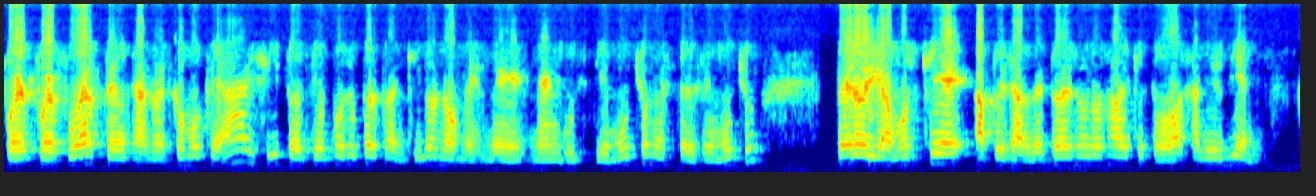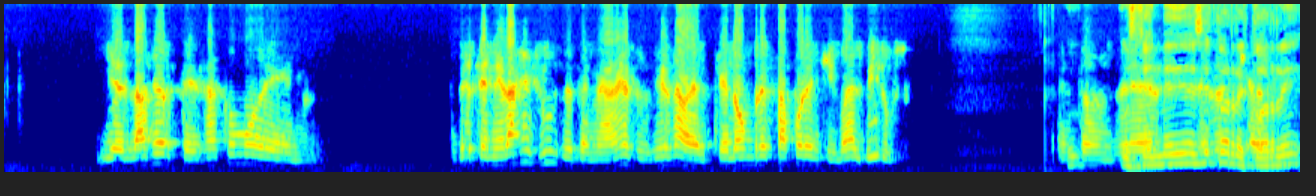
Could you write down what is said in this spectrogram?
fue, fue fuerte, o sea, no es como que, ay, sí, todo el tiempo súper tranquilo, no, me, me, me angustié mucho, me estresé mucho, pero digamos que a pesar de todo eso uno sabe que todo va a salir bien. Y es la certeza como de, de tener a Jesús, de tener a Jesús y de saber que el hombre está por encima del virus. Entonces, ¿Usted en medio de ese corre-corre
